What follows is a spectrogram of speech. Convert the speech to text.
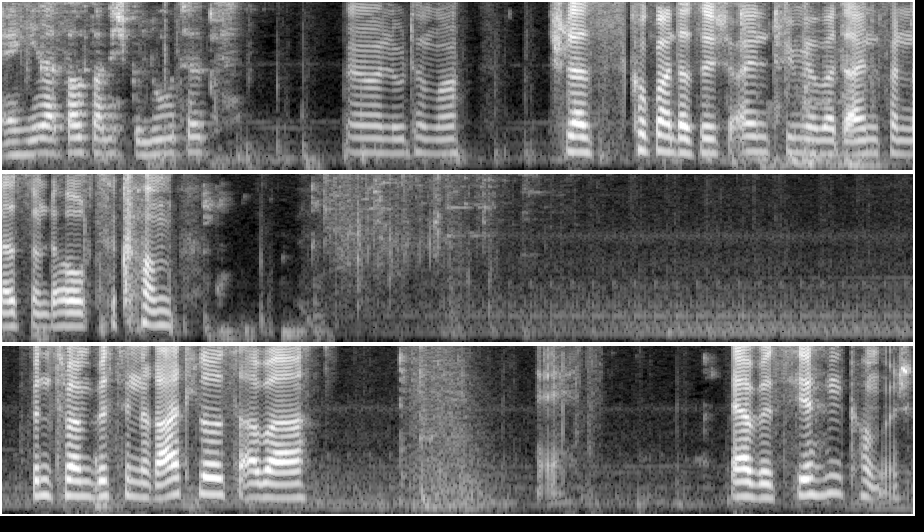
Ey, hier das Haus noch nicht gelootet. Ja, loote mal. Ich lass, guck mal, dass ich irgendwie mir was einfallen lasse, um da hochzukommen. Bin zwar ein bisschen ratlos, aber... Hey. Ja, bis hierhin komme ich.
